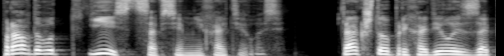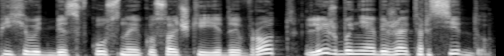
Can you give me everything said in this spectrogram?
Правда, вот есть совсем не хотелось. Так что приходилось запихивать безвкусные кусочки еды в рот, лишь бы не обижать Рсидду,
